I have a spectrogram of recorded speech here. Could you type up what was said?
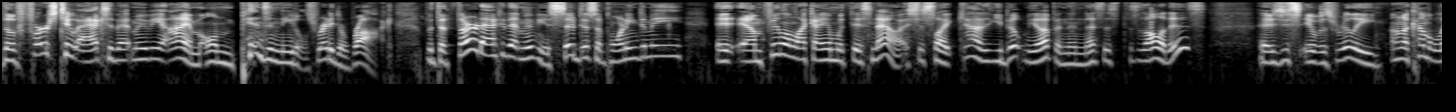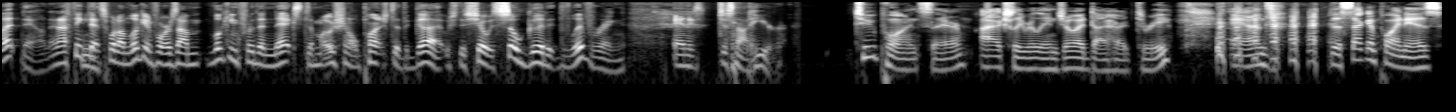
the first two acts of that movie, I am on pins and needles, ready to rock. But the third act of that movie is so disappointing to me. It, I'm feeling like I am with this now. It's just like, God, you built me up, and then this is this is all it is. It was just, it was really, I don't know, kind of a letdown. And I think hmm. that's what I'm looking for. Is I'm looking for the next emotional punch to the gut, which the show is so good at delivering, and it's just not here. two points there. I actually really enjoyed Die Hard 3. And the second point is,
